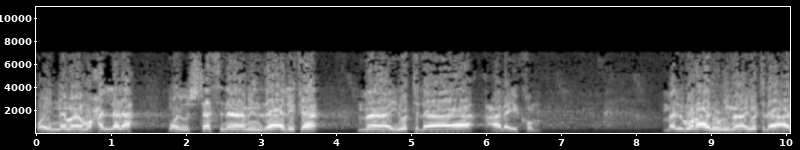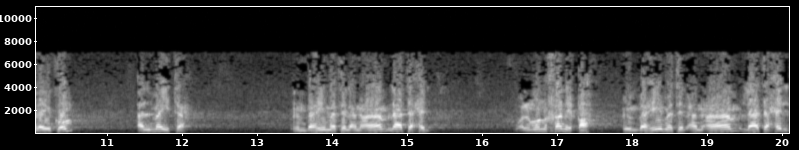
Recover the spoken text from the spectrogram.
وإنما محللة ويستثنى من ذلك ما يتلى عليكم. ما المراد بما يتلى عليكم؟ الميتة. من بهيمة الأنعام لا تحل والمنخنقة من بهيمة الأنعام لا تحل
